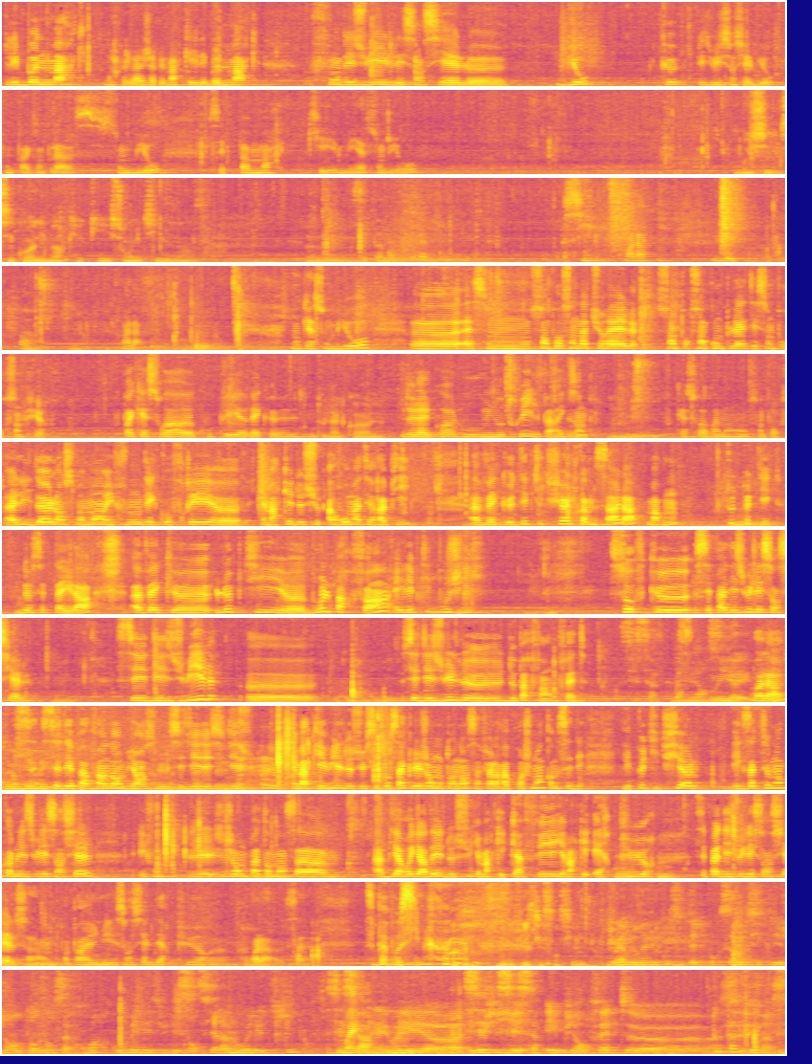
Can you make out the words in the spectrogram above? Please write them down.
les bonnes marques, donc là j'avais marqué les bonnes marques, font des huiles essentielles euh, bio, que des huiles essentielles bio. Donc par exemple là, sont bio. C'est pas marqué, mais elles sont bio. oui, c'est quoi les marques qui sont utiles là Euh, C'est pas marqué là Si, voilà. bio. Ah, Voilà. Donc elles sont bio. Euh, elles sont 100% naturelles, 100% complètes et 100% pures. Faut pas qu'elles soient euh, coupées avec euh, De l'alcool. de l'alcool ou une autre huile par exemple. Mm. Faut qu'elles soient vraiment 100%. À Lidl en ce moment ils font des coffrets, euh, il y a marqué dessus aromathérapie, avec des petites fioles comme ça là, marron, toutes petites, de cette taille-là, avec euh, le petit euh, brûle-parfum et les petites bougies. Sauf que c'est pas des huiles essentielles. C'est des huiles, euh, c'est des huiles de, de parfum en fait. C'est ça, d'ambiance. Oui, Voilà, c'est des parfums d'ambiance, mais c'est des, des- marqué huile dessus. C'est pour ça que les gens ont tendance à faire le rapprochement, comme c'est des les petites fioles, exactement comme les huiles essentielles. Ils font, les gens n'ont pas tendance à, à bien regarder dessus. Il y a marqué café, il y a marqué air pur. Mm. C'est pas des huiles essentielles, ça. On ne prend pas une huile essentielle d'air pur. euh, Enfin, voilà, ça- c'est pas possible. L'huile essentielle. Ouais, donc du coup, c'est peut-être pour ça aussi que les gens ont tendance à croire qu'on met des huiles essentielles à brûler dessous. C'est Ouais. ça. Eh Et, oui. euh, et, C'est- puis, c'est ça. et puis en fait, euh, Tout à c'est- fait. c'est-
